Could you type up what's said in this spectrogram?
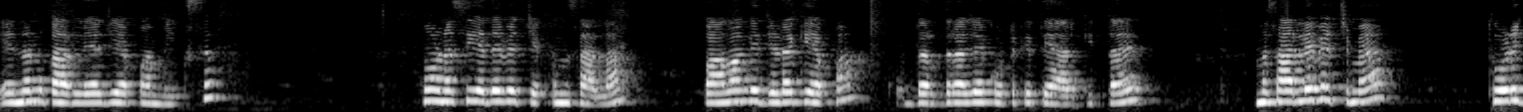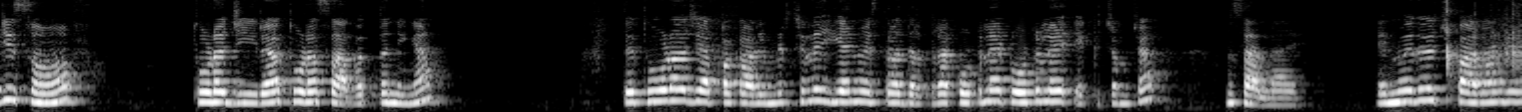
ਇਹਨਾਂ ਨੂੰ ਕਰ ਲਿਆ ਜੀ ਆਪਾਂ ਮਿਕਸ। ਹੁਣ ਅਸੀਂ ਇਹਦੇ ਵਿੱਚ ਇੱਕ ਮਸਾਲਾ ਪਾਵਾਂਗੇ ਜਿਹੜਾ ਕਿ ਆਪਾਂ ਦਰਦਰਾ ਜਿਹਾ ਕੁੱਟ ਕੇ ਤਿਆਰ ਕੀਤਾ ਹੈ। ਮਸਾਲੇ ਵਿੱਚ ਮੈਂ ਥੋੜੀ ਜੀ ਸੌਂਫ ਥੋੜਾ ਜੀਰਾ ਥੋੜਾ ਸਾਬਤ ਧਨੀਆ ਤੇ ਥੋੜਾ ਜਿਹਾ ਆਪਾਂ ਕਾਲੀ ਮਿਰਚ ਲਈ ਹੈ, ਇਹਨੂੰ ਇਸ ਤਰ੍ਹਾਂ ਦਰਦਰਾ ਕੁੱਟ ਲਿਆ ਟੋਟਲ ਇੱਕ ਚਮਚਾ ਮਸਾਲਾ ਹੈ। ਇਹਨੂੰ ਇਹਦੇ ਵਿੱਚ ਪਾ ਦਾਂਗੇ।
